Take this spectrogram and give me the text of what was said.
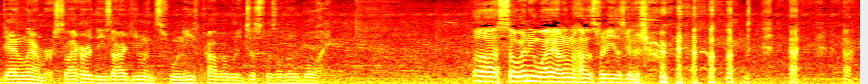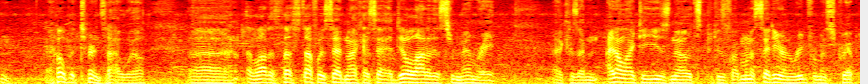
Dan Larimer, so I heard these arguments when he probably just was a little boy. Uh, so anyway, I don't know how this video is going to turn out. I hope it turns out well. Uh, a lot of stuff was said, and like I said, I did a lot of this from memory because uh, I don't like to use notes because if I'm going to sit here and read from a script,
